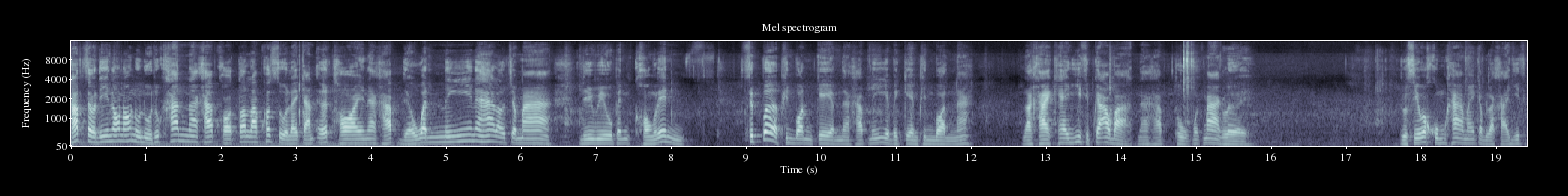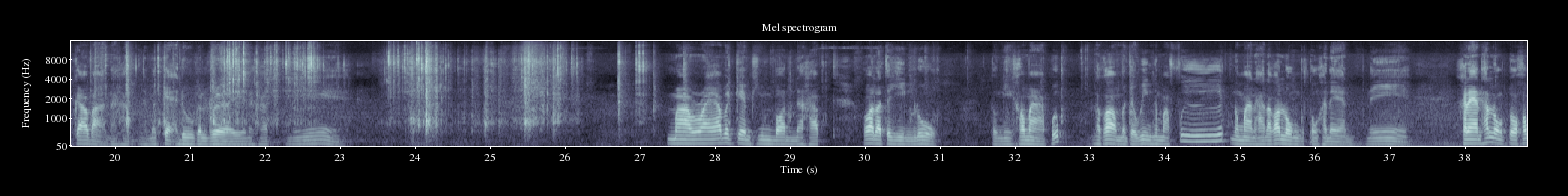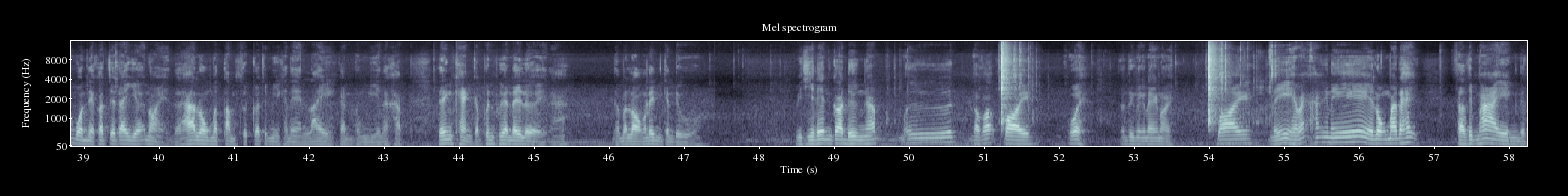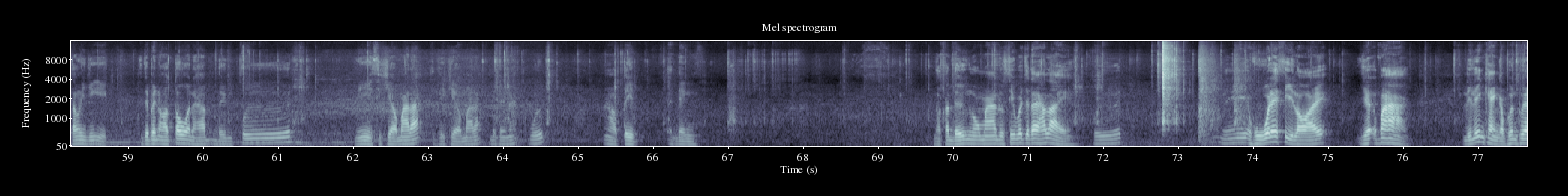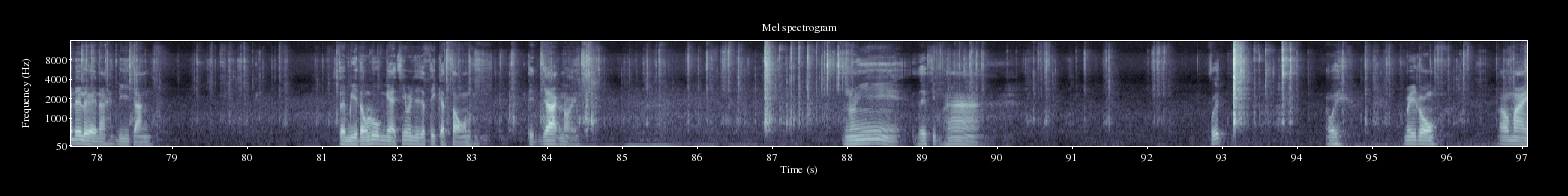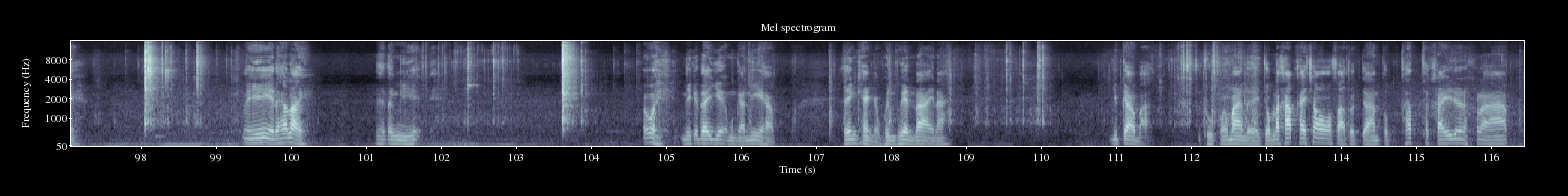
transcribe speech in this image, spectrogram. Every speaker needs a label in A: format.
A: ครับ สวัสดีน้องๆ หนู ๆ ทุกท่านนะครับ ขอต้อนรับเข้าสู่รายการ Earth Toy นะครับ เดี๋ยววันนี้นะฮะเราจะมารีวิวเป็นของเล่นซูเปอร์พินบอลเกมนะครับ นี่อย่าไปเกมพินบอลนะ ราคาแค่ 29 บาทนะครับ ถูกมาก ๆ เลย ดูซิว่าคุ้มค่าไหมกับราคา 29 บาทนะครับ เดี๋ยวมาแกะดูกันเลยนะครับ นี่มาแล้วเป็นเกมพิงบอลนะครับ เพราะว่าเราจะยิงลูกตรงนี้เข้ามาปุ๊บแล้วก็มันจะวิ่งขึ้นมาฟืดลงมานะฮะแล้วก็ลงตรงคะแนนนี่คะแนนถ้าลงตัวข้างบนเนี่ยก็จะได้เยอะหน่อย แต่ถ้าลงมาต่ำสุดก็จะมีคะแนนไล่กันตรงนี้นะครับ เล่นแข่งกับเพื่อนๆได้เลยนะเดี๋ยวมาลองเล่นกันดู วิธีเล่นก็ดึงครับปืดแล้วก็ปล่อยโอ้ยดึงแรงๆหน่อยปล่อยนี่เห็นไหมนี่ลงมาได้ 35 เองเดี๋ยวต้องยิงอีก จะเป็นออโต้นะครับ ดึงปื๊ดนี่สีเขียวมาละสีเขียวมาละเป็นไงนะวึบอ้าวติดดึงแล้วก็ดึงลงมาดูซิว่าจะได้เท่าไหร่ปื๊ดนี่หูได้ 400 เยอะมากนี่เล่นแข่งกับเพื่อนๆได้เลยนะ ดีจังจะมีตรงลูกเนี่ยที่มันจะติดกับสองติดยากหน่อย นี่ ได้สิบห้าฟึดโอ้ย ไม่ลง เอาใหม่ นี่ได้เท่าไหร่ ได้ตรงนี้ โอ้ย นี่ก็ได้เยอะเหมือนกันนี่ครับเล่นแข่งกับเพื่อนๆได้นะยี่สิบเก้าบาท ถูกมาก ๆ เลย จบแล้วครับ ใครชอบก็ฝากติดตามตบทับสไครด้วยนะครับ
